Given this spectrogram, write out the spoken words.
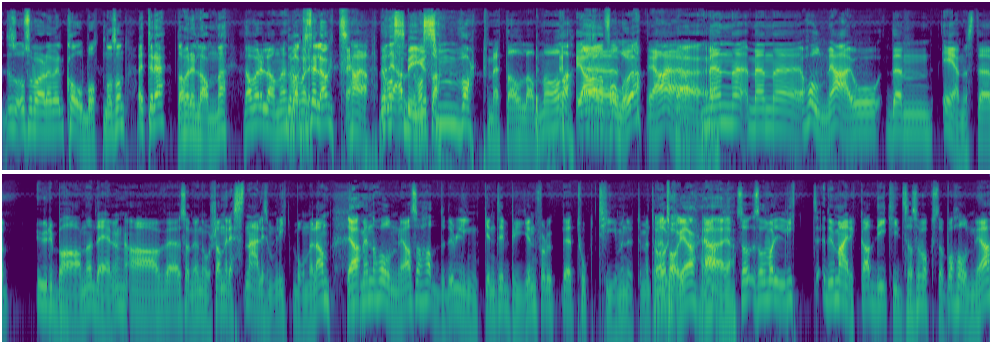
og så var det vel Kolbotn og sånn. Etter det, da var det landet. Da var det landet. Det Da var ikke så langt. Ja, ja. Det Men var, det var svartmetall-landet òg, da. Ja, Follo, ja. Ja, ja, Ja. Men, men eh, Holmlia er jo den eneste urbane delen av eh, Søndre Nordstrand. Resten er liksom litt bondeland. Ja. Men Holmlia så hadde du linken til byen, for det tok ti minutter med tog. Med ja. Ja, ja, ja. Så, så det var litt Du merka at de kidsa som vokste opp på Holmlia,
